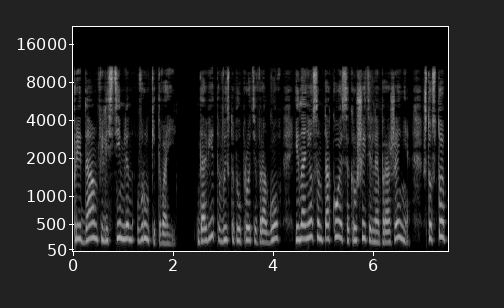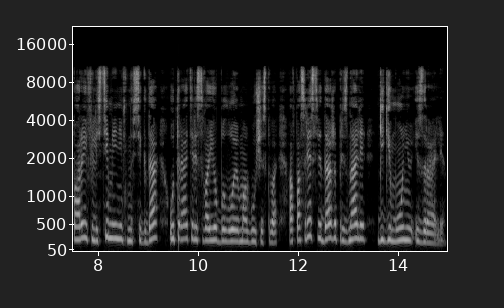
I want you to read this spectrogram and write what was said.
предам филистимлян в руки твои». Давид выступил против врагов и нанес им такое сокрушительное поражение, что с той поры филистимляне навсегда утратили свое былое могущество, а впоследствии даже признали гегемонию Израиля.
